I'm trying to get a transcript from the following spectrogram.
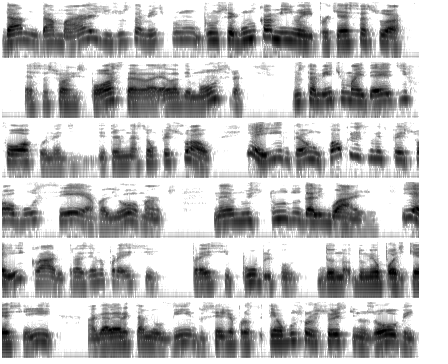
dá, dá margem justamente para um, um segundo caminho aí, porque essa sua, essa sua resposta, ela, ela demonstra justamente uma ideia de foco, né, de determinação pessoal. E aí, então, qual crescimento pessoal você avaliou, Marcos, né, no estudo da linguagem? E aí, claro, trazendo para esse esse público do, do meu podcast aí, a galera que está me ouvindo, seja prof... tem alguns professores que nos ouvem,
